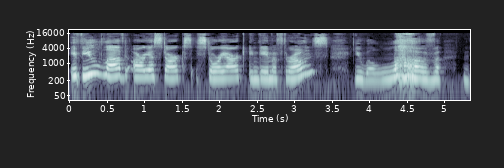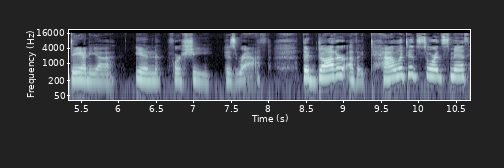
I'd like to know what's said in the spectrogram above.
If you loved Arya Stark's story arc in Game of Thrones, you will love Danya in For She is Wrath. The daughter of a talented swordsmith,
